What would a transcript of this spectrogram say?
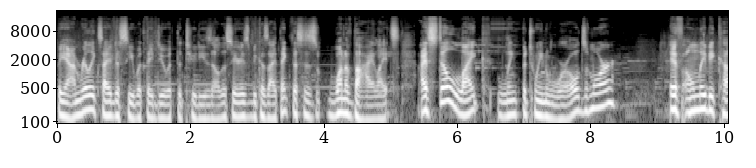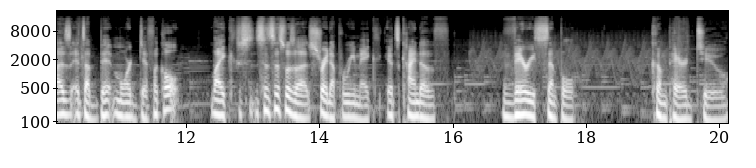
But yeah, I'm really excited to see what they do with the 2D Zelda series because I think this is one of the highlights. I still like Link Between Worlds more, if only because it's a bit more difficult. Like, since this was a straight up remake, it's kind of very simple compared to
